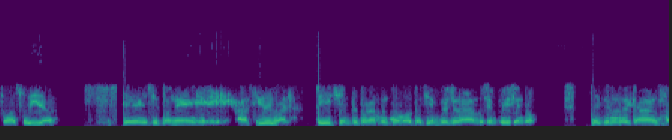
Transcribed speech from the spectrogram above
toda su vida, eh, Cetone eh, ha sido igual. Sí, siempre pagando en cuotas, siempre llorando, siempre diciendo de que no le alcanza,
